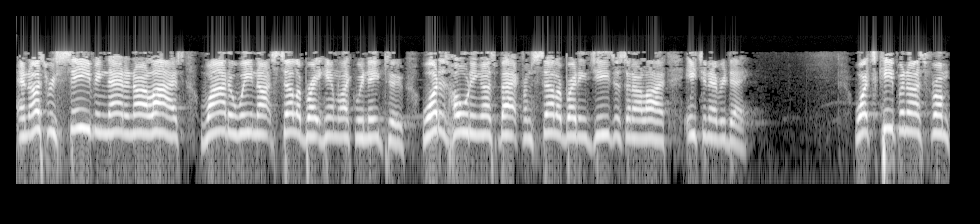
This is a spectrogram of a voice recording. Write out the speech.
and us receiving that in our lives, why do we not celebrate Him like we need to? What is holding us back from celebrating Jesus in our life each and every day? What's keeping us from,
